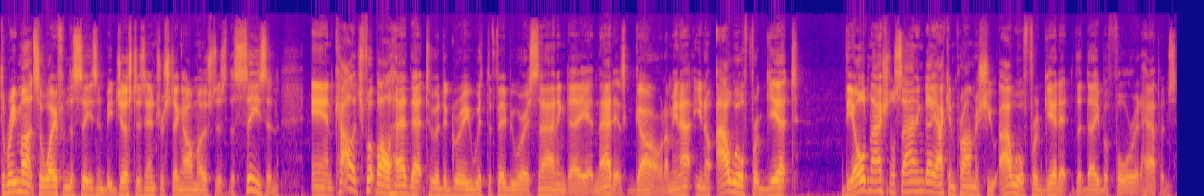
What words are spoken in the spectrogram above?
three months away from the season be just as interesting almost as the season. And college football had that to a degree with the February signing day, and that is gone. I mean, I you know I will forget the old national signing day. I can promise you, I will forget it the day before it happens.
